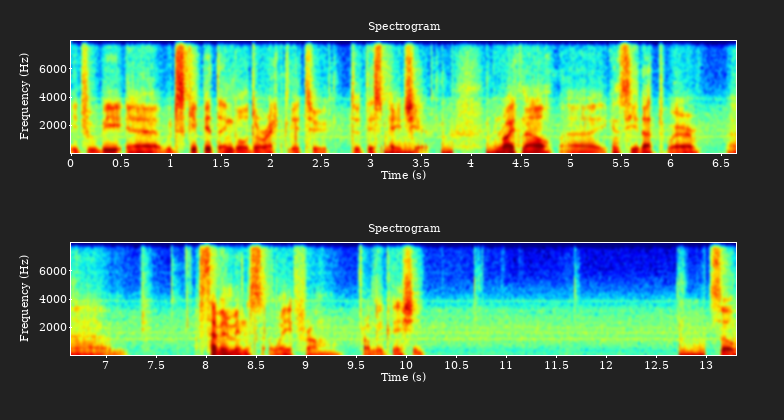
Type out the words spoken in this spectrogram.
it would be uh, would skip it and go directly to to this page here. And right now, uh, you can see that we're um, seven minutes away from from ignition. So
